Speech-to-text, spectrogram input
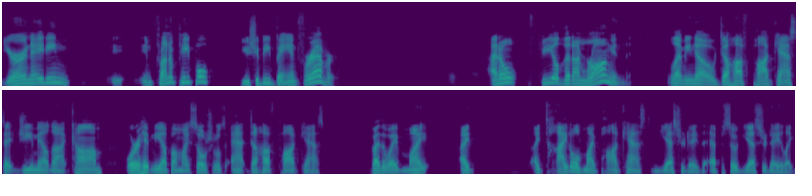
urinating in front of people, you should be banned forever. I don't feel that I'm wrong in this let me know, dehuffpodcast at gmail.com or hit me up on my socials at dehuff podcast. By the way, my I I titled my podcast yesterday, the episode yesterday, like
